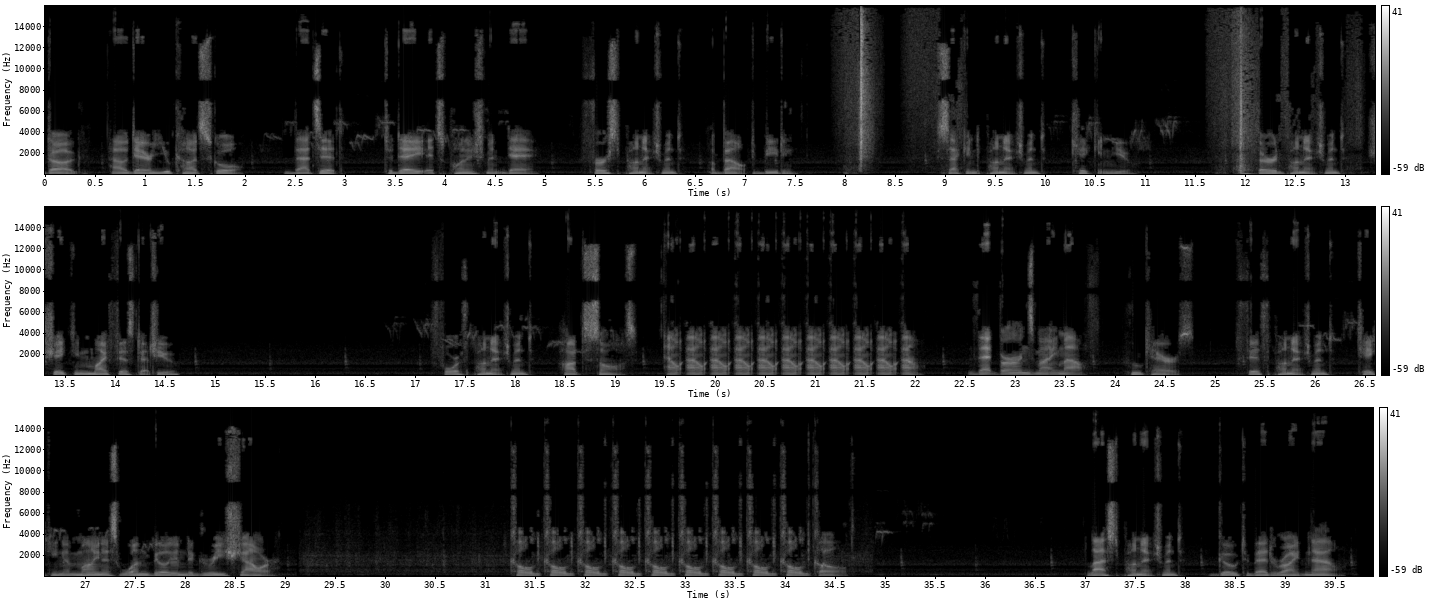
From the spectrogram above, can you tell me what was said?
Doug, how dare you cut school? That's it. Today it's punishment day. First punishment, a belt beating. Second punishment, kicking you. Third punishment, shaking my fist at you. Fourth punishment, hot sauce. Ow ow ow ow ow ow ow ow ow ow ow. That burns my mouth. Who cares? Fifth punishment, taking a minus 1 billion degree shower. Cold cold cold cold cold cold cold cold cold cold. Last punishment, go to bed right now.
